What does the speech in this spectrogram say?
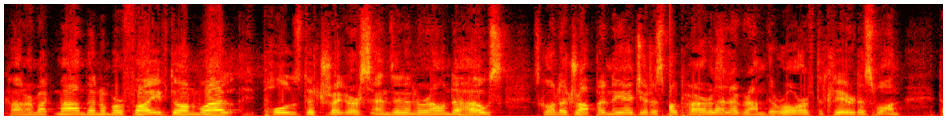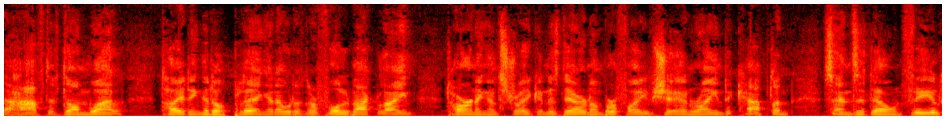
Conor McMahon, the number five, done well. He pulls the trigger, sends it in around the house. It's going to drop in the edge of the small parallelogram. The roar have to clear this one. The half they've done well, tidying it up, playing it out of their full back line, turning and striking is their number five. Shane Ryan, the captain, sends it downfield,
